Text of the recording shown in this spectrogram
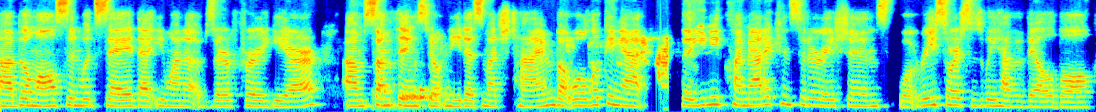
uh, Bill Mollison would say that you want to observe for a year. Um, some things don't need as much time, but we're looking at the unique climatic considerations, what resources we have available,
